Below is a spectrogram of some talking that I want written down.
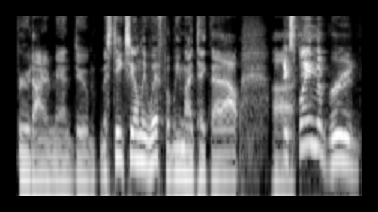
Brood, Iron Man, Doom. Mystique's the only whiff, but we might take that out. Uh, Explain the Brood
